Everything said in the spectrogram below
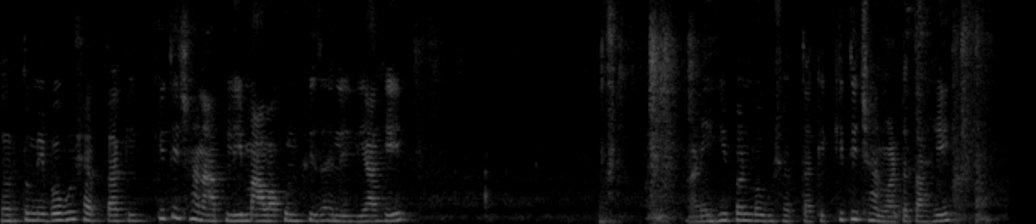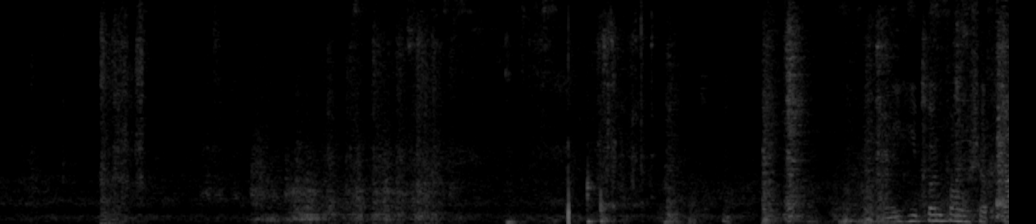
तर तुम्ही बघू शकता की किती छान आपली मावा कुल्फी झालेली आहे. आणि ही पण बघू शकता की किती छान वाटत आहे. आणि ही पण पाहू शकता.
